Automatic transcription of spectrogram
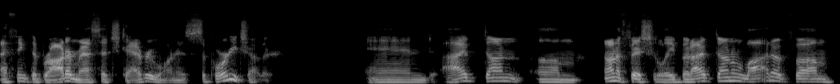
I think the broader message to everyone is support each other and I've done um, unofficially, but I've done a lot of um,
